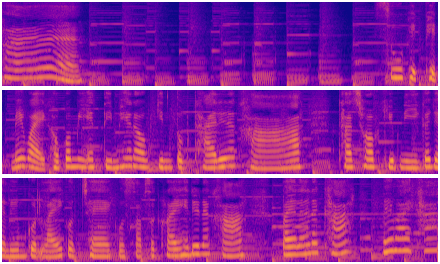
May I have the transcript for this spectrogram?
ค่ะ สู้เผ็ดๆ ไม่ไหวเขาก็มีไอติมให้เรากินตบท้ายด้วยนะคะ ถ้าชอบคลิปนี้ก็อย่าลืมกดไลค์ กดแชร์ กด Subscribe ให้ด้วยนะคะ ไปแล้วนะคะ บ๊ายบายค่ะ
